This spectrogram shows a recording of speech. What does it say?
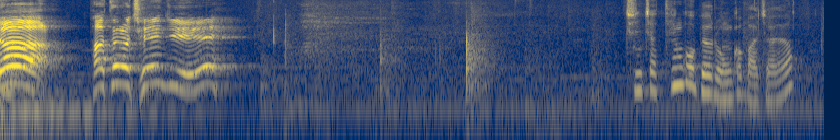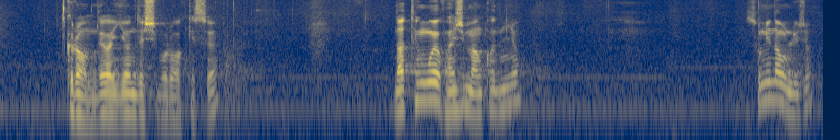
트! 파트너 체인지. 진짜 탱고 배우러 온 거 맞아요? 그럼 내가 이현재 씨 보러 왔겠어요? 나 탱고에 관심 많거든요. 손이나 올리죠.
